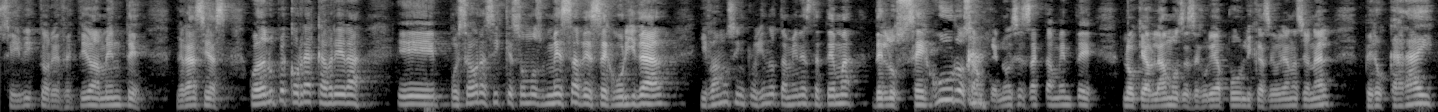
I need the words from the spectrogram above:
Sí, Víctor, efectivamente. Gracias. Guadalupe Correa Cabrera, eh, pues ahora sí que somos mesa de seguridad y vamos incluyendo también este tema de los seguros, aunque no es exactamente lo que hablamos de seguridad pública, seguridad nacional, pero caray,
